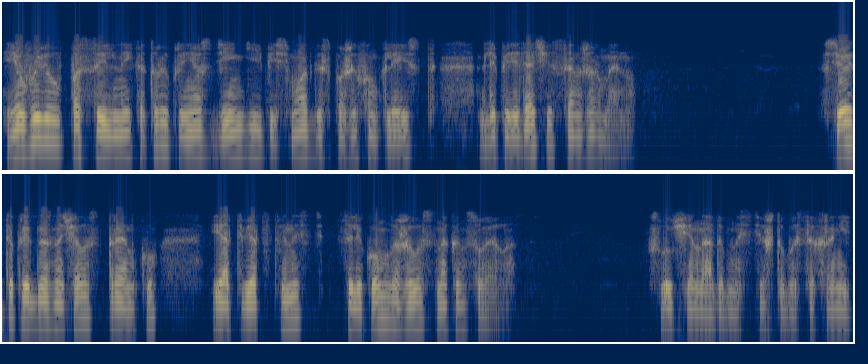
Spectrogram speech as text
ее вывел посыльный, который принес деньги и письмо от госпожи фон Клейст для передачи Сен-Жермену. Все это предназначалось Тренку, и ответственность целиком ложилась на Консуэла. В случае надобности, чтобы сохранить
